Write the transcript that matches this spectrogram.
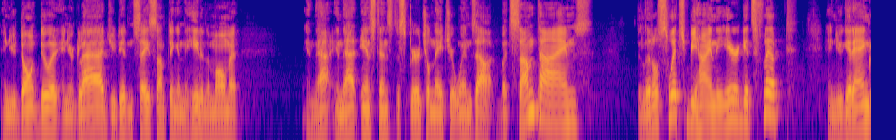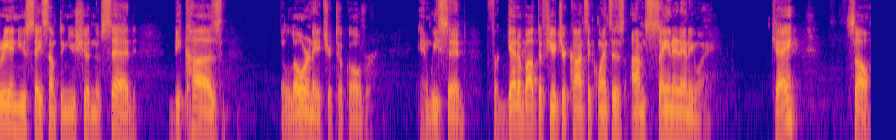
And you don't do it, and you're glad you didn't say something in the heat of the moment. In that, in that instance, the spiritual nature wins out. But sometimes the little switch behind the ear gets flipped, and you get angry and you say something you shouldn't have said because the lower nature took over. And we said, forget about the future consequences. I'm saying it anyway. Okay? So,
